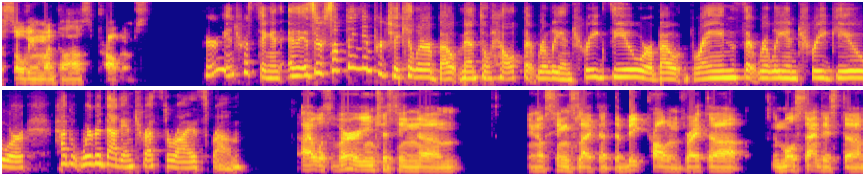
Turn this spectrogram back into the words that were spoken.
solving mental health problems. Very interesting. And, and is there something in particular about mental health that really intrigues you or about brains that really intrigue you or how where did that interest arise from? I was very interested in, um, you know, things like uh, the big problems, right? Uh, most scientists, uh,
